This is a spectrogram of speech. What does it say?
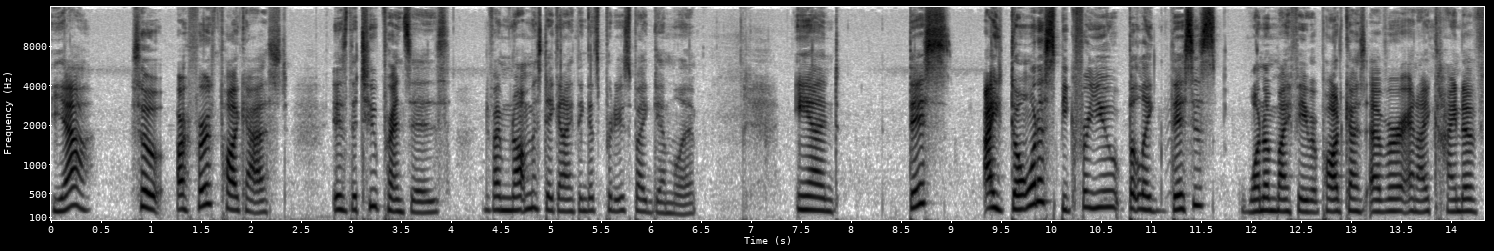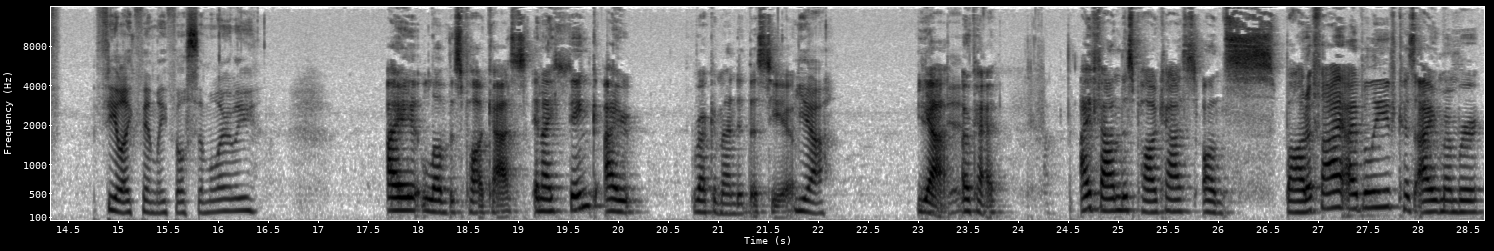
Yeah. So our first podcast is The Two Princes. If I'm not mistaken, I think it's produced by Gimlet. And this I don't want to speak for you, but like this is one of my favorite podcasts ever and I kind of feel like Finley feels similarly. I love this podcast, and I think I recommended this to you. Yeah. Yeah, okay. I found this podcast on Spotify, I believe, because I remember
